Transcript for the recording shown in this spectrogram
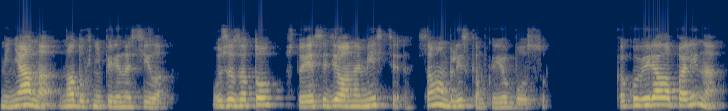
Меня она на дух не переносила, уже за то, что я сидела на месте, самом близком к ее боссу. Как уверяла Полина,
